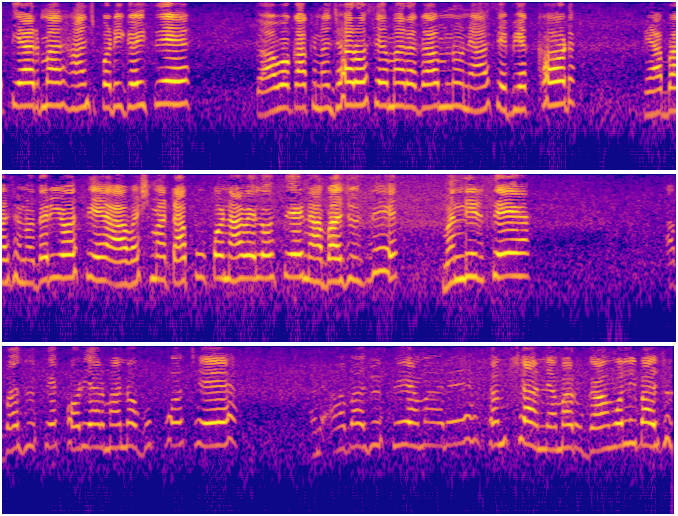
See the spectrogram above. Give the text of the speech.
અત્યારમાં સાંજ પડી ગઈ છે. તો આવો કાંક નજારો છે અમારા ગામનો ને આ છે ભેખડ. ને આ બાજુનો દરિયો છે, આ વશમાં ટાપુ પણ આવેલો છે ને આ બાજુ છે મંદિર છે. આ બાજુ છે ખોડિયારમાંનો ગુફો છે અને આ બાજુ છે અમારે શમશાન ને અમારું ગામ ઓલી બાજુ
